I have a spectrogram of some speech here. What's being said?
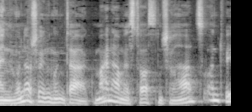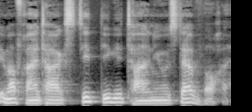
Einen wunderschönen guten Tag. Mein Name ist Thorsten Schwarz und wie immer freitags die Digital News der Woche.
